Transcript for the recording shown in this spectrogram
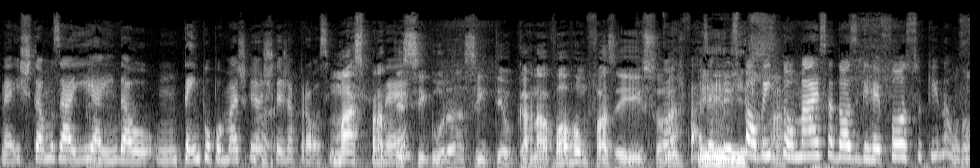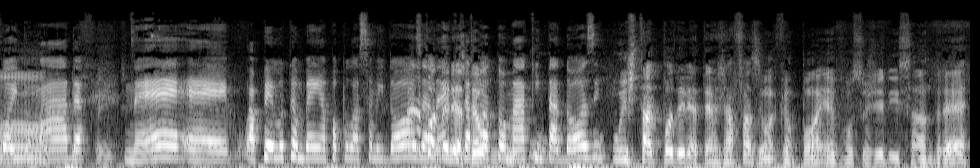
Né? Estamos aí ainda um tempo, por mais que já É. esteja próximo. Mas para né? ter segurança em ter o carnaval, vamos fazer isso, Vamos né? fazer, Isso. principalmente Né? tomar essa dose de reforço que não foi Pronto, tomada, perfeito. né? É, o apelo também à população idosa, Ah, né? Que já pode o- tomar a quinta dose. O Estado poderia até já fazer uma campanha, eu vou sugerir isso a André,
